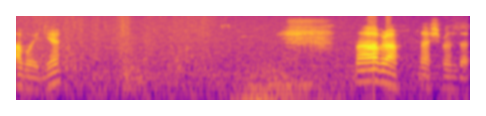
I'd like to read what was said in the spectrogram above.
Albo i nie. Dobra, teraz się będę.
